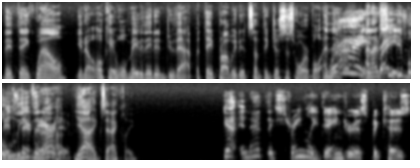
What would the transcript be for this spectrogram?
they think, well, you know, okay, well maybe they didn't do that, but they probably did something just as horrible. And right. They, and I've right. seen people leave it narrative. up. Yeah, exactly. Yeah, and that's extremely dangerous because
